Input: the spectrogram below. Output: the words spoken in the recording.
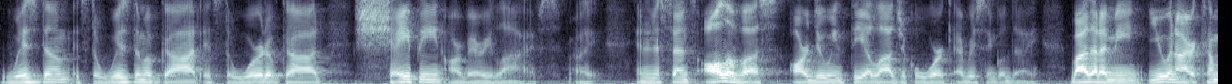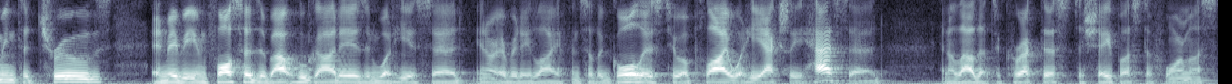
wisdom, it's the wisdom of God, it's the Word of God shaping our very lives, right? And in a sense, all of us are doing theological work every single day. By that I mean you and I are coming to truths and maybe even falsehoods about who God is and what He has said in our everyday life. And so the goal is to apply what He actually has said and allow that to correct us, to shape us, to form us,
